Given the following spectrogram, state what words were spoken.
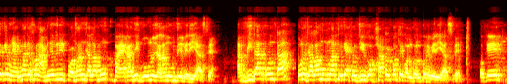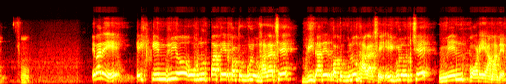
থেকে ম্যাগমা যখন আগ্নেয়গিরির প্রধান জ্বালামুখ বা একাধিক গৌণ জ্বালামুখ দিয়ে বেরিয়ে আসে। আর বিদার কোনটা? কোনো জ্বালামুখ না থেকে একটা দীর্ঘ ফাটল পথে গলগল করে বেরিয়ে আসবে। ওকে? এবারে এই কেন্দ্রীয় অগ্নুৎপাতের কতকগুলো ভাগ আছে? বিদারের কতকগুলো ভাগ আছে? এইগুলো হচ্ছে মেন পড়ে আমাদের।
